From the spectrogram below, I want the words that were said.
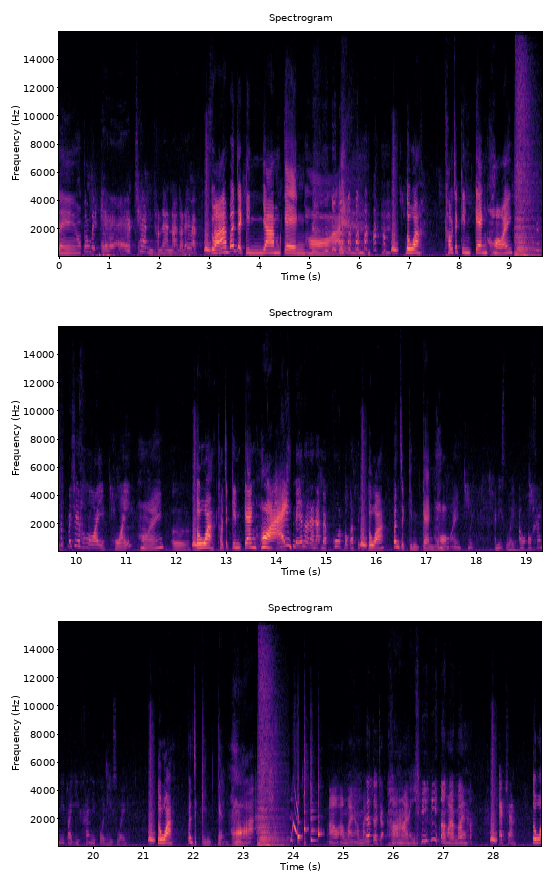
แล้วต้องเป็นแอคชั่นขนาดนั้นก็ได้แบบ ตัวเปิ้ลจะกินยำแกงหอย ตัวเขาจะกินแกงหอย ไม่ใช่หอย หอย หอย เออ ตัวเขาจะกินแกงหอย เน้นขนาดนั้นแบบพูดปกติตัวเปิ้ลจะกินแกงหอยอันนี้สวยเอาเอาค่ายนี้ไปอีกค่ายนี้เปิดนี้สวย ตัวเปิ้ลจะกินแกงหอย เอาเอาใหม่เอาใหม่ แล้วตัวจะเอาใหม่ เอาใหม่ใหม่ แอคชั่นตัว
